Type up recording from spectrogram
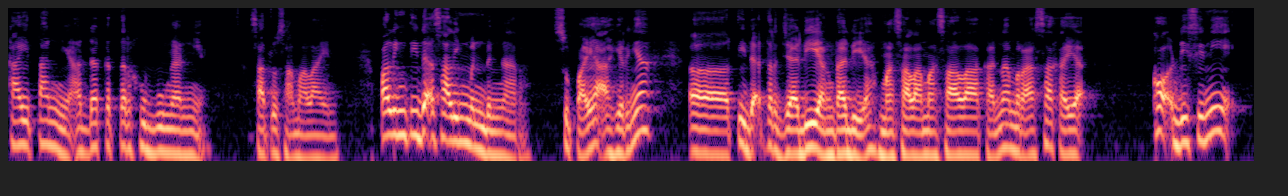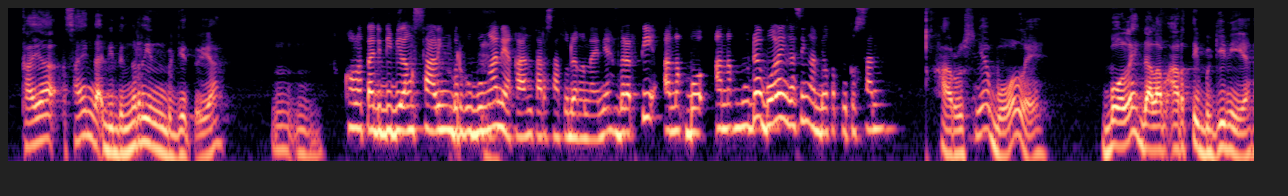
kaitannya, ada keterhubungannya satu sama lain. Paling tidak saling mendengar, supaya akhirnya eh, tidak terjadi yang tadi ya masalah-masalah karena merasa kayak kok di sini kayak saya nggak didengerin begitu ya. Mm-mm. Kalau tadi dibilang saling berhubungan ya Kak antara satu dengan lainnya, berarti anak bo- anak muda boleh nggak sih ngambil keputusan? Harusnya boleh. Boleh dalam arti begini ya.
